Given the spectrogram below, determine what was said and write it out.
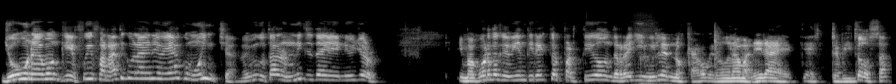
Yo una vez que fui fanático de la NBA como hincha, a mí me gustaron los Knicks de New York. Y me acuerdo que vi en directo el partido donde Reggie Miller nos cagó, pero de una manera estrepitosa,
